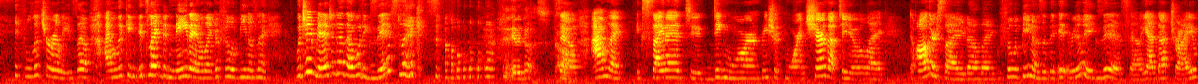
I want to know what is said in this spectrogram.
like literally. So I'm looking. It's like the native, like a Filipinos. Like, would you imagine that that would exist? Like, so. And, and it does. So Uh, I'm like excited to dig more, and research more, and share that to you. Like the other side of like Filipinos, that it it really exists. So yeah, that tribe,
